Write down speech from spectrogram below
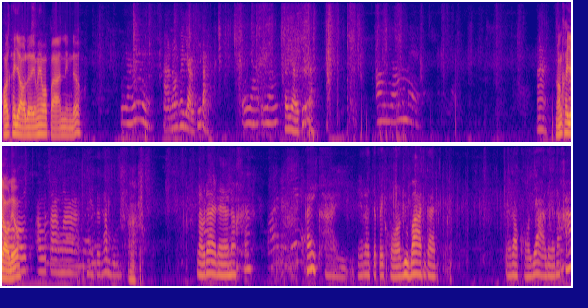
พอดเขย่าเลยไม่ให้มาป่าอันหนึ่งเด้อยังอ่าน้องเขย่าสิล่ะยังยังเขย่าสิล่ะเอายังแม่อะน้องเขย่าเร็ว เอาเอาตังค์มาเนี่ยจะทำบุญอะ เราได้แล้วนะคะ ไอ้ไข่ เดี๋ยวเราจะไปขออยู่บ้านกัน เดี๋ยวเราขอย่าเลยนะคะ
